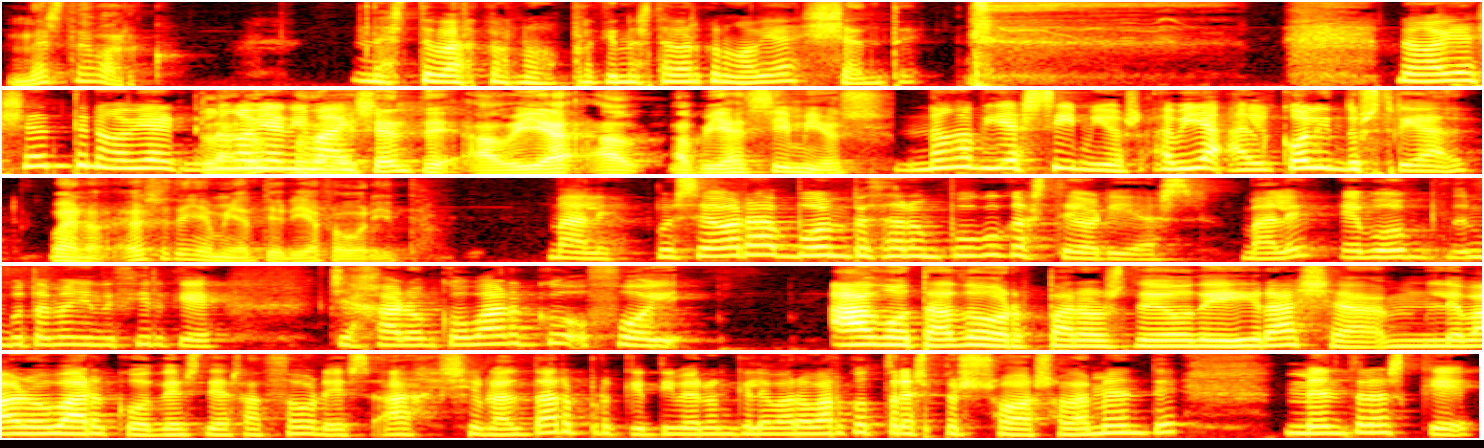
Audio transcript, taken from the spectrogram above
Neste barco? Neste barco non, porque neste barco non había xente. non había xente, non había, claro, non había animais. Non había xente, había, había simios. Non había simios, había alcohol industrial. Bueno, esa teña a miña teoría favorita. Vale, pois pues agora vou empezar un pouco cas teorías, vale? Eh, e vou, vou tamén dicir que chejaron co barco foi agotador para os de Ode Graxa mm, levar o barco desde as Azores a Gibraltar porque tiveron que levar o barco tres persoas solamente, mentras que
